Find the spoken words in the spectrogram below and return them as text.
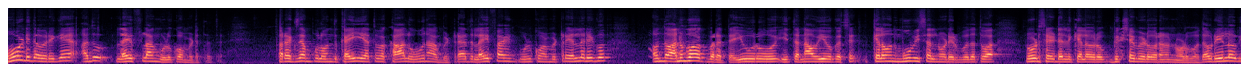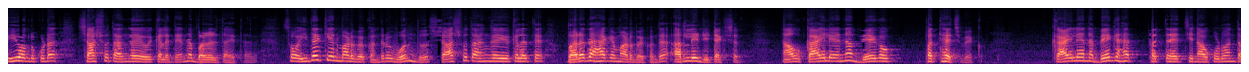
ನೋಡಿದವರಿಗೆ ಅದು ಲೈಫ್ ಲಾಂಗ್ ಉಳ್ಕೊಂಡ್ಬಿಡ್ತದೆ. ಫಾರ್ ಎಕ್ಸಾಂಪಲ್ ಒಂದು ಕೈ ಅಥವಾ ಕಾಲು ಊನಾಗ್ಬಿಟ್ರೆ, ಅದು ಲೈಫ್ ಆಗಿ ಉಳ್ಕೊಂಡ್ಬಿಟ್ರೆ ಎಲ್ಲರಿಗೂ ಒಂದು ಅನುಭವಕ್ಕೆ ಬರುತ್ತೆ. ಇವರು ಈ ಥರ ನಾವು ಇವಾಗ ಕೆಲವೊಂದು ಮೂವೀಸಲ್ಲಿ ನೋಡಿರ್ಬೋದು, ಅಥವಾ ರೋಡ್ ಸೈಡಲ್ಲಿ ಕೆಲವರು ಭಿಕ್ಷೆ ಬಿಡುವರನ್ನು ನೋಡ್ಬೋದು. ಅವ್ರು ಎಲ್ಲ ಇವಾಗಲೂ ಕೂಡ ಶಾಶ್ವತ ಅಂಗವಿಕಲತೆಯಿಂದ ಬಳಲ್ತಾ ಇದ್ದಾರೆ. ಸೊ ಇದಕ್ಕೇನು ಮಾಡಬೇಕು ಅಂದರೆ, ಒಂದು ಶಾಶ್ವತ ಅಂಗವಿಕಲತೆ ಬರದ ಹಾಗೆ ಮಾಡಬೇಕು ಅಂದರೆ ಅರ್ಲಿ ಡಿಟೆಕ್ಷನ್ ನಾವು ಕಾಯಿಲೆಯನ್ನು ಬೇಗ ಪತ್ತೆ ಹಚ್ಚಬೇಕು. ಕಾಯಿಲೆಯನ್ನು ಬೇಗ ಹತ್, ಪತ್ತೆ ಹಚ್ಚಿ ನಾವು ಕೊಡುವಂಥ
